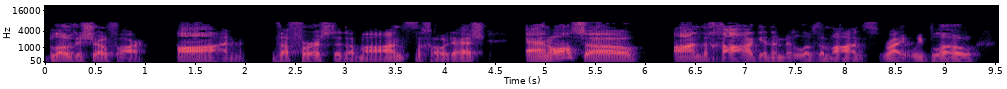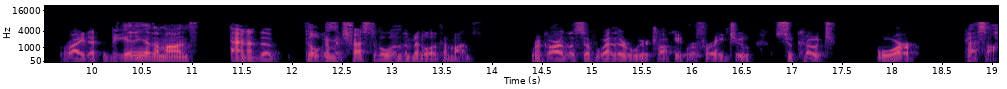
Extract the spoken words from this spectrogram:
Blow the shofar on the first of the month, the Chodesh, and also on the Chag in the middle of the month, right? We blow right at the beginning of the month and at the pilgrimage festival in the middle of the month, regardless of whether we're talking, referring to Sukkot or Pesach.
